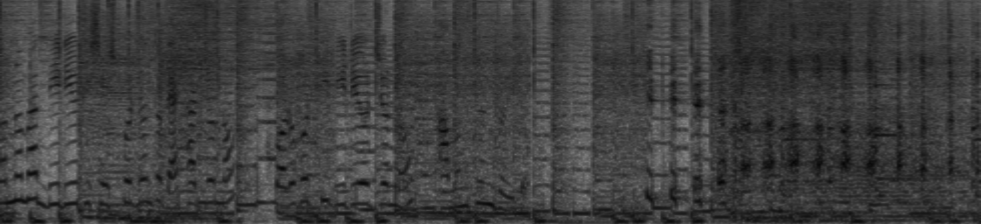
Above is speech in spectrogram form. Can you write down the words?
ধন্যবাদ, ভিডিওটি শেষ পর্যন্ত দেখার জন্য। পরবর্তী ভিডিওর জন্য আমন্ত্রণ রইল।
